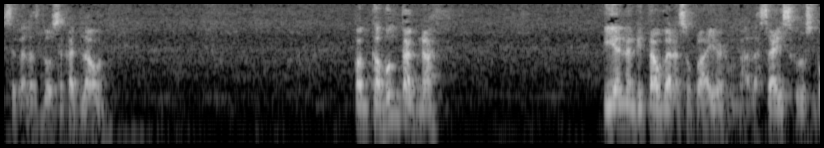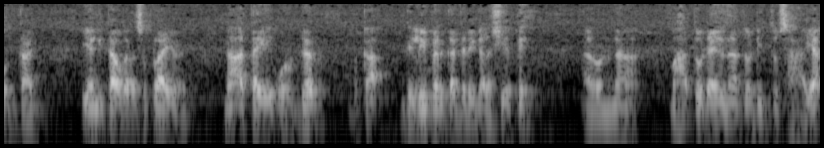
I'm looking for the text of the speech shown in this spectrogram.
sa alas 2 sa kadlawon. Pagkabuntag na, iyan ang gitawagan ng supplier. Mga alas 6 krus buntag, iyan gitawagan ng supplier na atay order, maka-deliver ka diri alas 7 aron nga mahato dayon nato dito sa haya.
